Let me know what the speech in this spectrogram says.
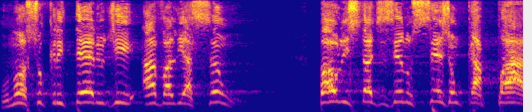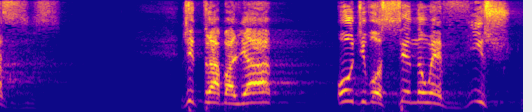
o nosso critério de avaliação. Paulo está dizendo: sejam capazes de trabalhar onde você não é visto,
